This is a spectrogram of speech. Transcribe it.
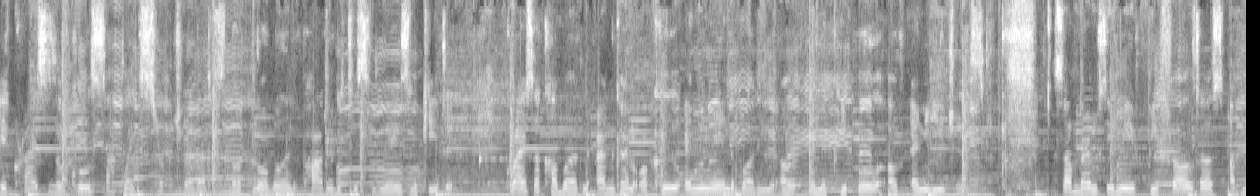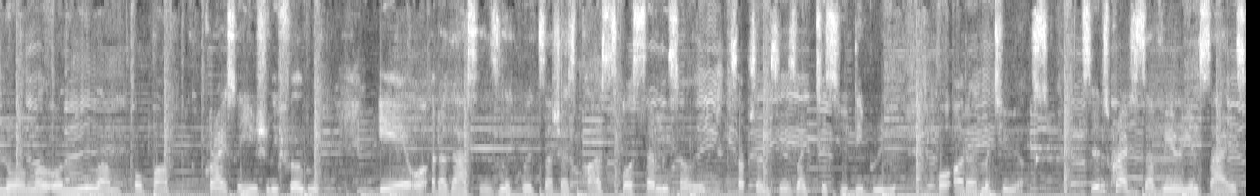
A cyst is a closed sac-like structure that is not normal in the part of the tissue where it is located. Cysts are common and can occur anywhere in the body or in the people of any ages. Sometimes they may be felt as abnormal or new lump or bump. Cysts are usually filled with air or other gases, liquids such as pus, or semi-solid substances like tissue debris or other materials. Since cysts are vary in size,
